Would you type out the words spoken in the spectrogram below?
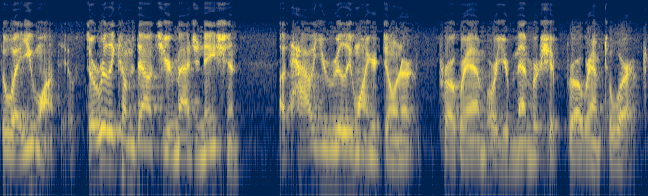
the way you want to. So it really comes down to your imagination of how you really want your donor program or your membership program to work.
